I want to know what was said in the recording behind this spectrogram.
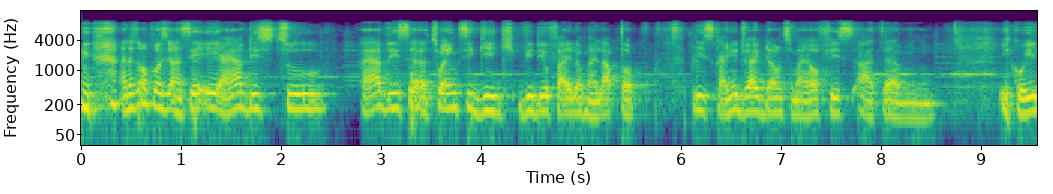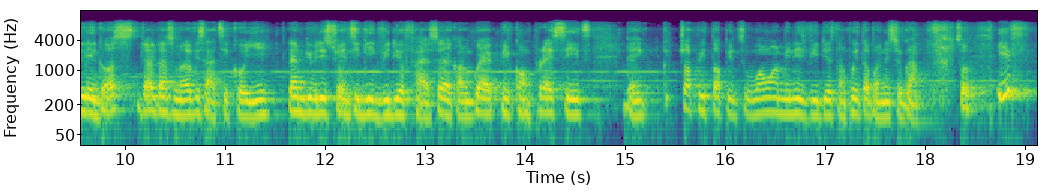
and not cause you and say, hey, I have this two, I have this uh, 20 gig video file on my laptop. Please, can you drive down to my office at um, Ikoyi, Lagos. Drive down to my office at Ikoyi. Let me give you this 20 gig video file so I can go help me compress it, then chop it up into one one minute videos and put it up on Instagram. So if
